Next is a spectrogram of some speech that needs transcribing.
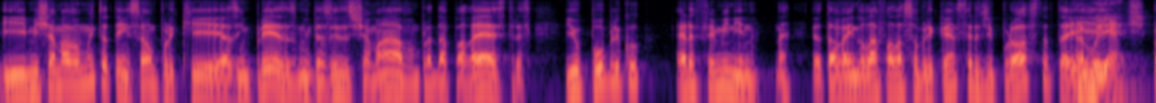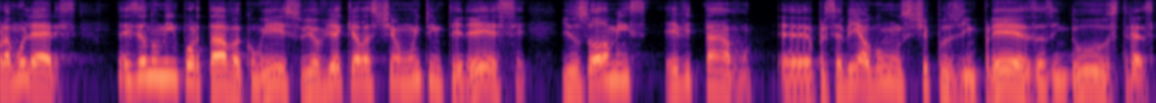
e me chamava muita atenção porque as empresas muitas vezes chamavam para dar palestras e o público era feminino, né? Eu estava indo lá falar sobre câncer de próstata para mulheres. Para mulheres. Mas eu não me importava com isso e eu via que elas tinham muito interesse e os homens evitavam. É, eu percebi em alguns tipos de empresas, indústrias,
